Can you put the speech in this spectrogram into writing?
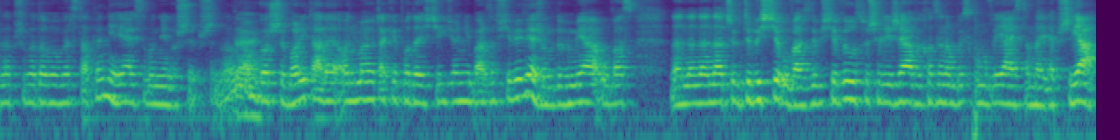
na przykładowo Verstappen? Nie, ja jestem od niego szybszy. No, Tak. mam gorszy bolid, ale oni mają takie podejście, gdzie oni bardzo w siebie wierzą. Gdybym ja u was, na, na, na, znaczy gdybyście u was, gdybyście wy usłyszeli, że ja wychodzę na boisko, mówię, ja jestem najlepszy, ja,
